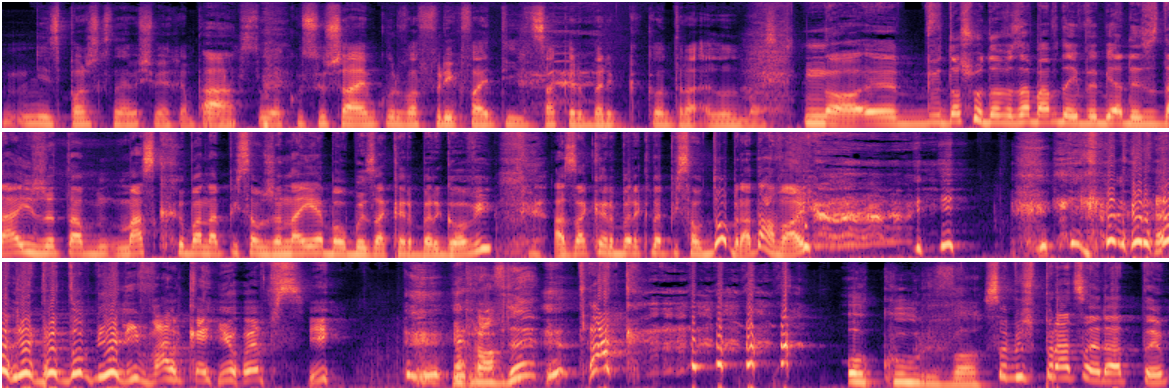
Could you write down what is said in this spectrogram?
Nic, parsknąłem śmiechem po A. prostu, jak usłyszałem, kurwa, Freak Fight i Zuckerberg kontra Elon Musk. No, y, doszło do zabawnej wymiany zdań, że tam Musk chyba napisał, że najebałby Zuckerbergowi, a Zuckerberg napisał, dobra, dawaj. I, i generalnie będą mieli walkę UFC. Naprawdę? Tak! O kurwa. Są już pracę nad tym.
